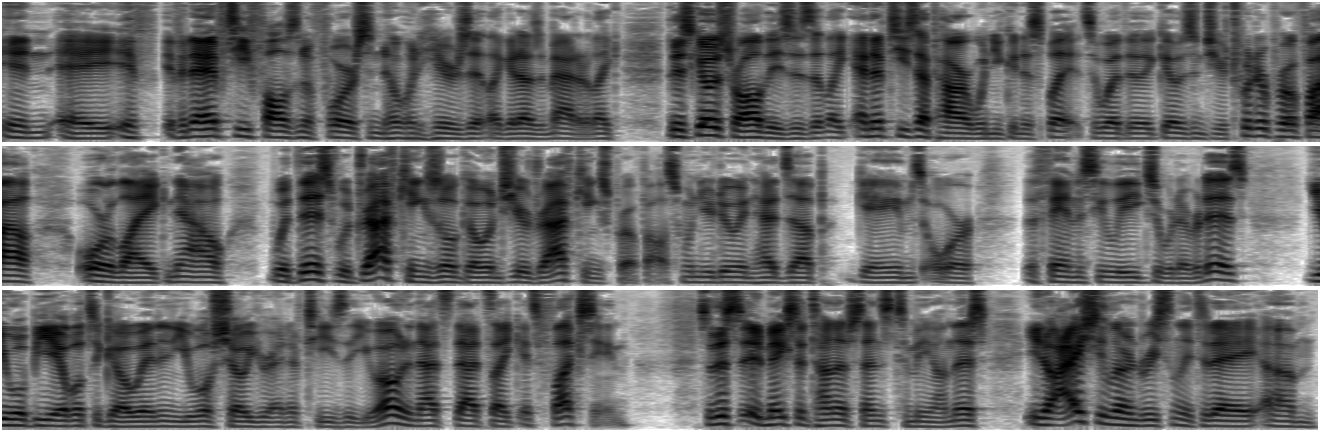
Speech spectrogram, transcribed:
in a if if an NFT falls in a forest and no one hears it, like it doesn't matter. Like this goes for all these. Is that like NFTs have power when you can display it? So whether it goes into your Twitter profile or like now with this with DraftKings, it'll go into your DraftKings profile. So when you're doing heads up games or the fantasy leagues or whatever it is, you will be able to go in and you will show your NFTs that you own, and that's that's like it's flexing. So this it makes a ton of sense to me on this. You know, I actually learned recently today. Um,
